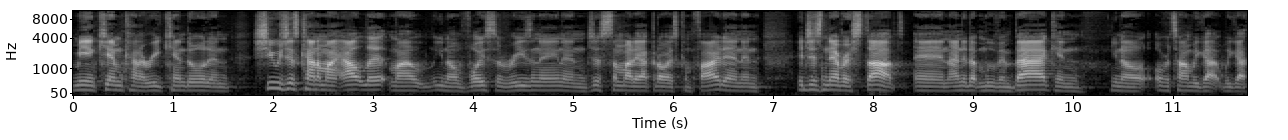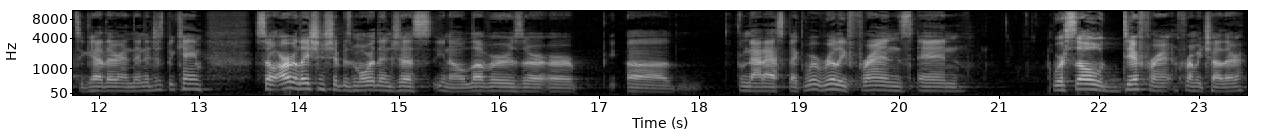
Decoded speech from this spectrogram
me and Kim kind of rekindled, and she was just kind of my outlet, my you know voice of reasoning, and just somebody I could always confide in, and it just never stopped. And I ended up moving back, and you know over time we got we got together, and then it just became. So our relationship is more than just you know lovers or, or uh, from that aspect. We're really friends, and we're so different from each other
